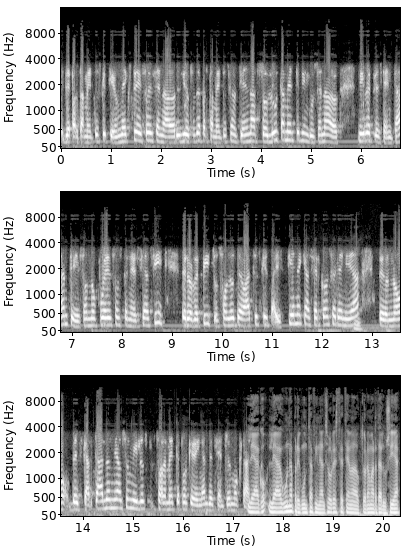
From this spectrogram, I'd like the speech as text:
departamentos que tienen un exceso de senadores y otros departamentos que no tienen absolutamente ningún senador ni representante. Eso no puede sostenerse así. Pero repito, son los debates que el país tiene que hacer con serenidad, mm. pero no descartarlos ni asumirlos solamente porque vengan del centro democrático. Le hago, le hago una pregunta final sobre este tema, doctora Marta Lucía.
